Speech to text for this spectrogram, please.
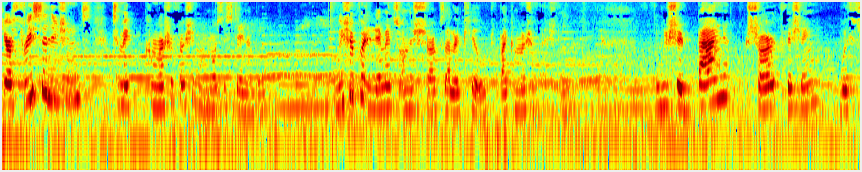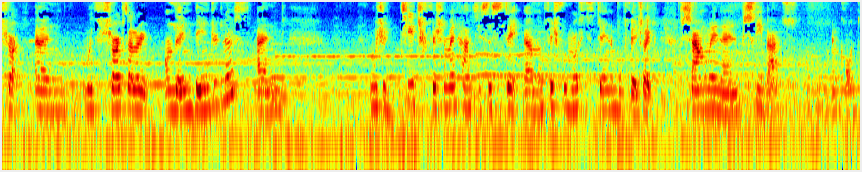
Here are three solutions to make commercial fishing more sustainable. We should put limits on the sharks that are killed by commercial fishing. We should ban shark fishing with shark and with sharks that are on the endangered list and we should teach fishermen how to sustain um, fish for more sustainable fish like salmon and sea bass and cod.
